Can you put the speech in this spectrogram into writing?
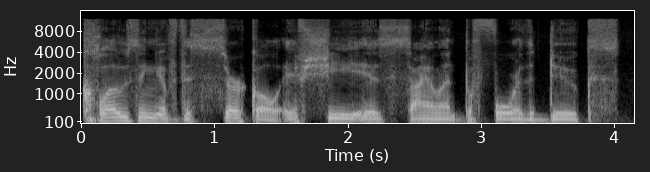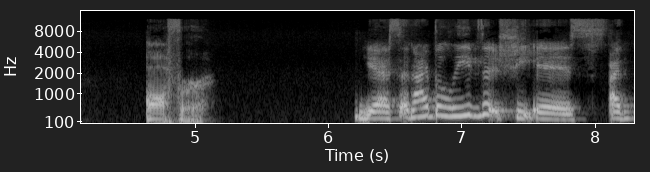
closing of the circle if she is silent before the Duke's offer. Yes, and I believe that she is. I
